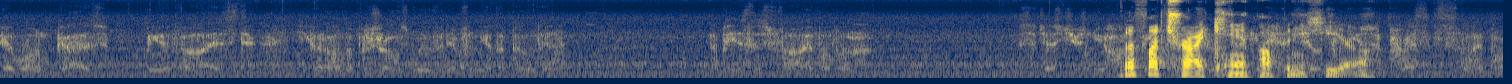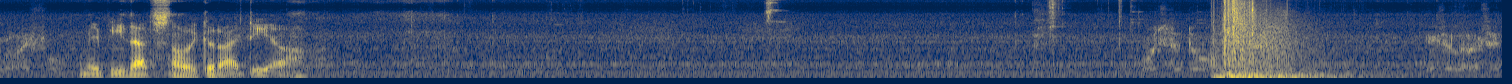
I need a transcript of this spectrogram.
It won't, guys. Be advised. You got all the patrols moving in from the other building. What if I try camp up in here? use a suppressed sniper rifle. Maybe that's not a good idea. Watch the door. He's alerted.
